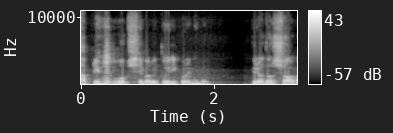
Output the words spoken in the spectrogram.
আপনি হুবহুব সেভাবে তৈরি করে নেবেন। প্রিয় দর্শক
